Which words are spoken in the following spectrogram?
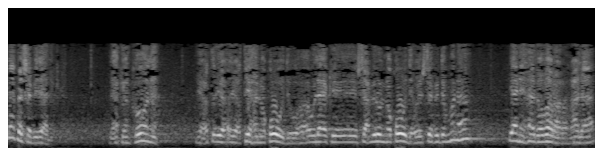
لا بأس بذلك. لكن كونه يعطيها نقود وأولئك يستعملون نقوده ويستفيدون منها يعني هذا ضرر على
